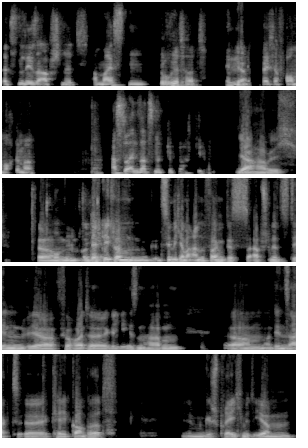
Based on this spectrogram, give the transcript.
letzten Leseabschnitt am meisten berührt hat, in Ja. welcher Form auch immer. Hast du einen Satz mitgebracht, Guido? Ja, habe ich. Ähm, und der steht schon ziemlich am Anfang des Abschnitts, den wir für heute gelesen haben. Ähm, und den sagt äh, Kate Gompert im Gespräch mit ihrem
